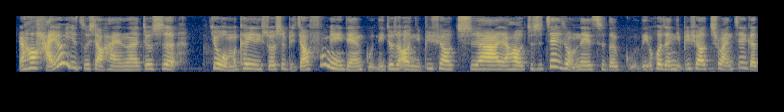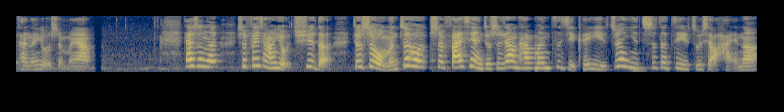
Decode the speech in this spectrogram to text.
然后还有一组小孩呢，就是就我们可以说是比较负面一点的鼓励，就是哦，你必须要吃啊，然后就是这种类似的鼓励，或者你必须要吃完这个才能有什么呀。但是呢，是非常有趣的，就是我们最后是发现，就是让他们自己可以任意吃的这一组小孩呢，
